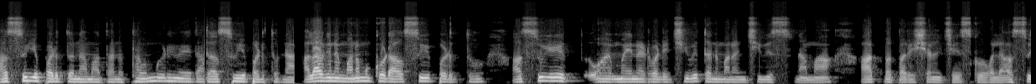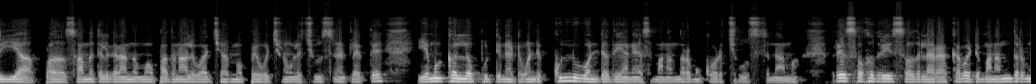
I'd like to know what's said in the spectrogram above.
అసూయ పడుతున్నామా తన తమ్ముడి మీద అసూయ పడుతున్నా అలాగనే మనము కూడా అసూయ పడుతూ అసూయమైనటువంటి జీవితాన్ని మనం జీవిస్తున్నామా? ఆత్మ పరిశీలన చేసుకోవాలి. అసూయ సామెతల గ్రంథము పద్నాలుగు అధ్యాయం ముప్పై వచ్చినంలో చూసినట్లయితే ఎముకల్లో పుట్టినటువంటి కుళ్ళు వంటది అనేసి మనందరం కూడా చూస్తున్నాము. రే సహోదరి సోదరులారా కాబట్టి మనందరం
